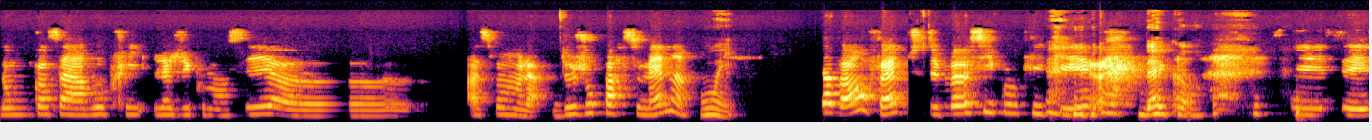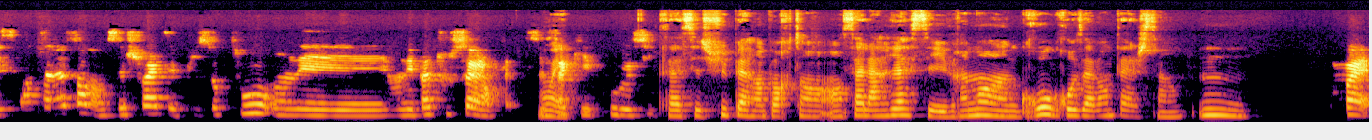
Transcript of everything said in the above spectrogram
Donc quand ça a repris, là j'ai commencé euh, à ce moment-là, deux jours par semaine. Oui. Ça va en fait, c'était pas si compliqué. D'accord. c'est intéressant, donc c'est chouette. Et puis surtout, on n'est on pas tout seul en fait. C'est ça qui est cool aussi. Ça c'est super important. En salariat, c'est vraiment un gros gros avantage ça. Mmh. Ouais,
